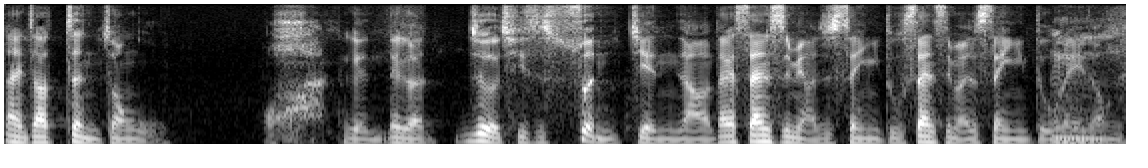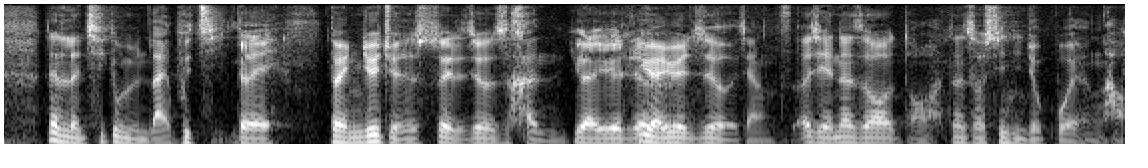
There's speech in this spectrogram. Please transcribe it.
那你知道正中午，哇，那个那个热气是瞬间，你知道大概三十秒就升一度，三十秒就升一度那种，嗯、那冷气根本来不及，对。对，你就觉得睡的就是很越来越热，越来越热这样子，而且那时候哦，那时候心情就不会很好，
